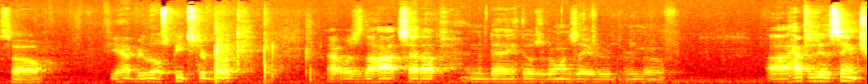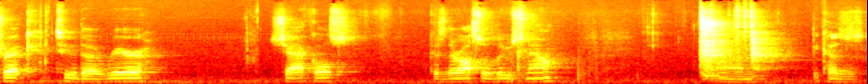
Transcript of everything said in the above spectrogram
So if you have your little speedster book, that was the hot setup in the day. Those are the ones they would remove. Uh, I have to do the same trick to the rear shackles because they're also loose now um, because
